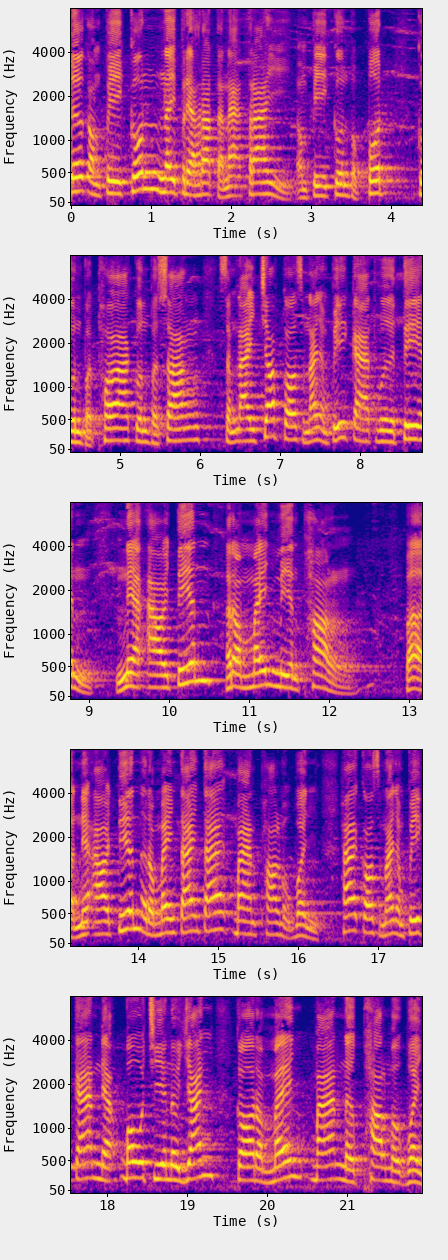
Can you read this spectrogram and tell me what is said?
លើកអំពីគុណនៃព្រះរតនត្រ័យអំពីគុណពុទ្ធគុណពធគុណប្រសង់សំដែងចប់ក៏សំដែងអំពីការធ្វើទានអ្នកឲ្យទានរមែងមានផល បើអ្នកឲ្យទានរមែងតែងតែបានផលមកវិញហើយក៏សម្ដែងអំពីការអ្នកបូជានៅយ៉ាញ់ក៏រមែងបាននៅផលមកវិញ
